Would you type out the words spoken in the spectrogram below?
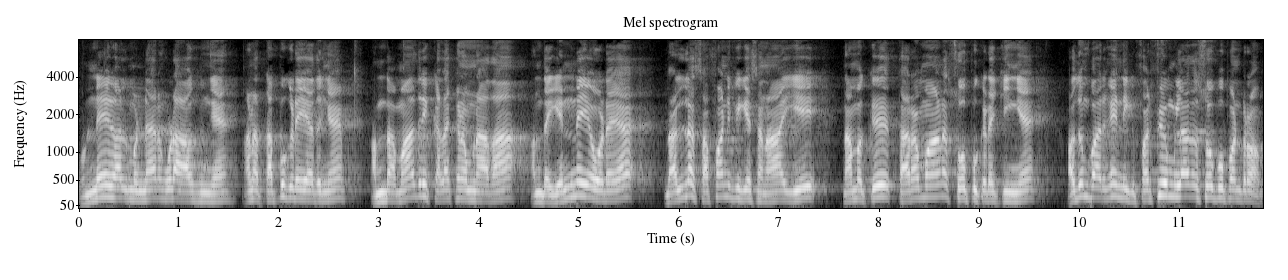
ஒன்னே கால் மணி நேரம் கூட ஆகுங்க. ஆனால் தப்பு கிடையாதுங்க. அந்த மாதிரி கலக்கணும்னா தான் அந்த எண்ணெயோட நல்ல சஃபானிஃபிகேஷன் ஆகி நமக்கு தரமான சோப்பு கிடைக்குங்க. அதுவும் பாருங்க இன்றைக்கி பர்ஃப்யூம் இல்லாத சோப்பு பண்ணுறோம்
